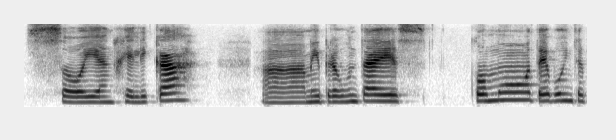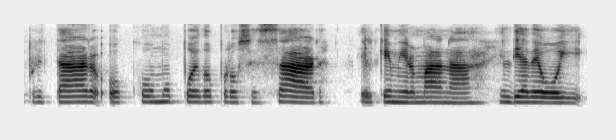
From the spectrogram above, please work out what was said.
soy Angélica. Ah, mi pregunta es, ¿cómo debo interpretar o cómo puedo procesar el que mi hermana el día de hoy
